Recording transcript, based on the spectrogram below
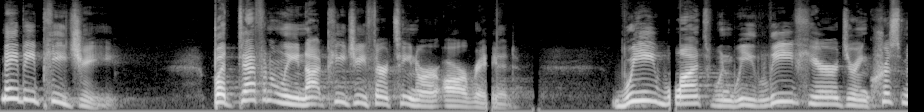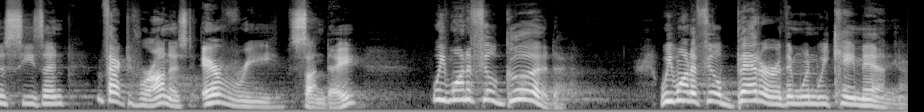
maybe PG, but definitely not PG 13 or R rated. We want, when we leave here during Christmas season, in fact, if we're honest, every Sunday, we want to feel good. We want to feel better than when we came in.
